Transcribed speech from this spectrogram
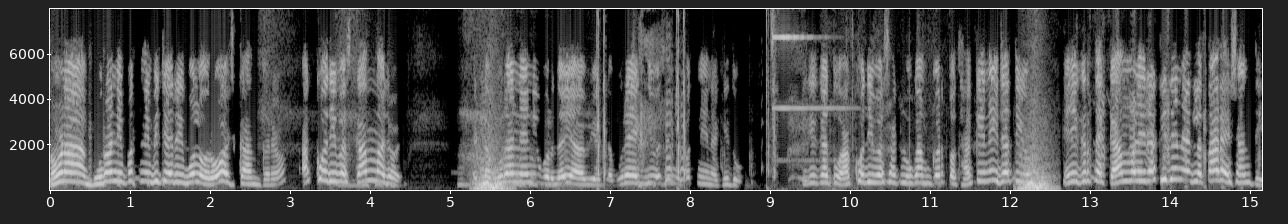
હમણાં ભૂરાની પત્ની બિચારી બોલો રોજ કામ કરે આખો દિવસ કામમાં જ હોય. એટલે ભૂરાને એની ઉપર દયા આવી, એટલે ભૂરા એક દિવસ એની પત્નીને કીધું. કે કે તું આખો દિવસ આટલું કામ કરતો થાકી નહીં જતી એની કરતા કામ મળી રાખી દે ને એટલે તારે શાંતિ.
